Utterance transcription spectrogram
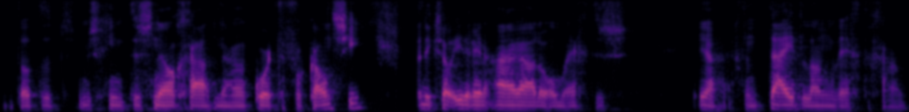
dat het misschien te snel gaat naar een korte vakantie. En ik zou iedereen aanraden om echt, dus, ja, echt een tijd lang weg te gaan.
